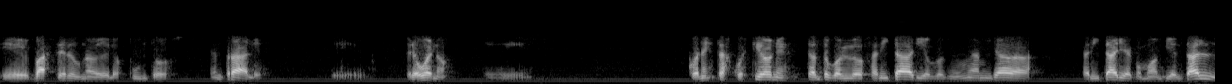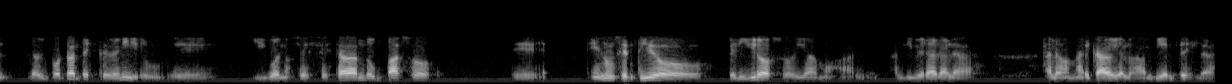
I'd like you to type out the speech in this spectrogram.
eh, va a ser uno de los puntos centrales. Eh, pero bueno, con estas cuestiones, tanto con lo sanitario, con una mirada sanitaria como ambiental, lo importante es prevenir. Eh, y bueno, se, está dando un paso eh, en un sentido peligroso, digamos, al, al liberar a, la, a los mercados y a los ambientes la,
